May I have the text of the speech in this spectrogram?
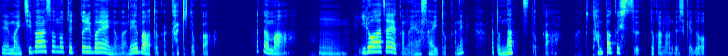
でまあ一番その手っ取り早いのがレバーとか牡蠣とかあとはまあ、うん、色鮮やかな野菜とかねあとナッツとかあとタンパク質とかなんですけど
